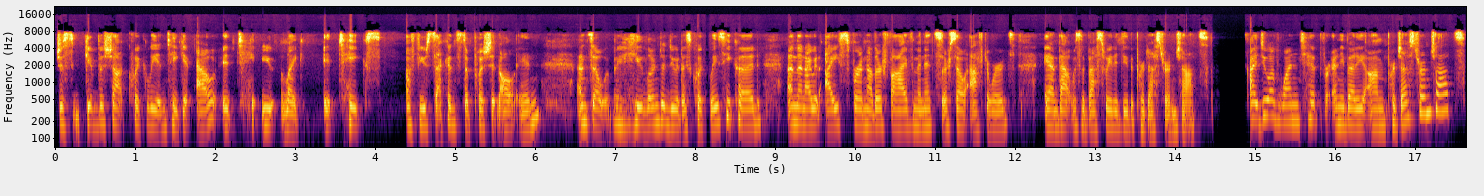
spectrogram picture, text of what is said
just give the shot quickly and take it out. It t- you like it takes a few seconds to push it all in. And so mm-hmm. he learned to do it as quickly as he could. And then I would ice for another five minutes or so afterwards. And that was the best way to do the progesterone shots. I do have one tip for anybody on progesterone shots.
